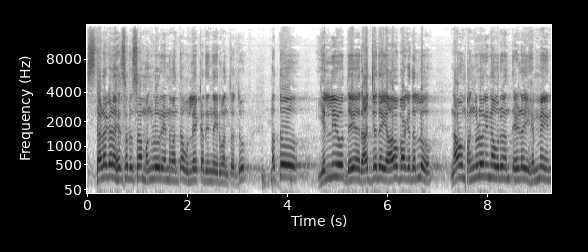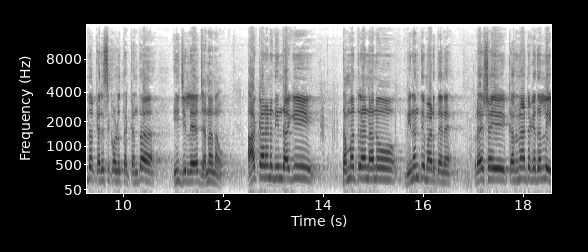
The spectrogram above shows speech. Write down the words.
ಸ್ಥಳಗಳ ಹೆಸರು ಸಹ ಮಂಗಳೂರು ಎನ್ನುವಂಥ ಉಲ್ಲೇಖದಿಂದ ಇರುವಂಥದ್ದು. ಮತ್ತು ಎಲ್ಲಿಯೂ ದೇ, ರಾಜ್ಯದ ಯಾವ ಭಾಗದಲ್ಲೂ ನಾವು ಮಂಗಳೂರಿನವರು ಅಂತ ಹೇಳಿ ಹೆಮ್ಮೆಯಿಂದ ಕರೆಸಿಕೊಳ್ಳತಕ್ಕಂಥ ಈ ಜಿಲ್ಲೆಯ ಜನ ನಾವು. ಆ ಕಾರಣದಿಂದಾಗಿ ತಮ್ಮ ಹತ್ರ ನಾನು ವಿನಂತಿ ಮಾಡ್ತೇನೆ. ಪ್ರಾಯಶಃ ಕರ್ನಾಟಕದಲ್ಲಿ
